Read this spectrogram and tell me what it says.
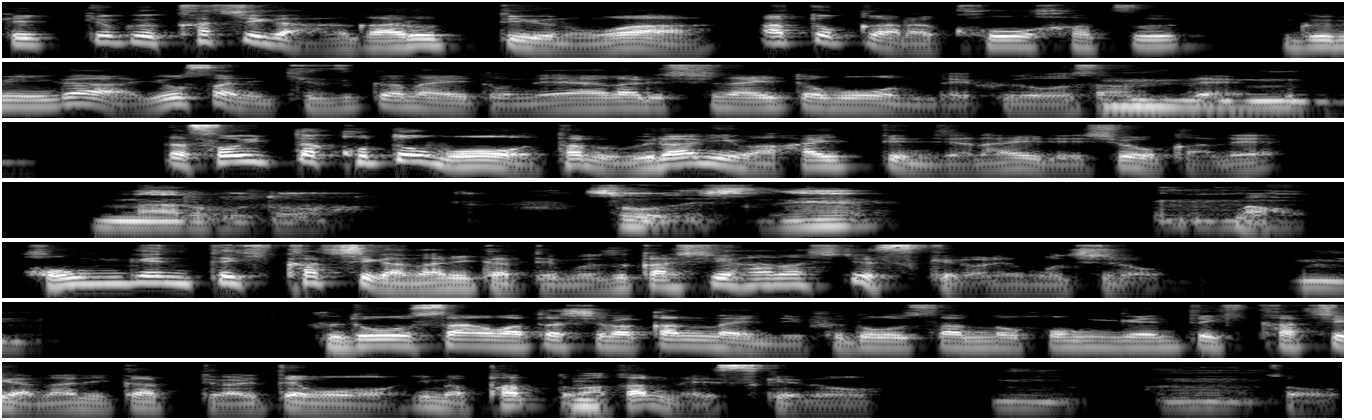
結局価値が上がるっていうのは、後から後発組が良さに気づかないと値上がりしないと思うんで、不動産って。だかうんらそういったことも多分裏には入ってんじゃないでしょうかね。なるほど。そうですね。うんまあ、本源的価値が何かって難しい話ですけどね、もちろん。うん。不動産私わかんないんで、不動産の本源的価値が何かって言われても、今パッとわかんないですけど、うん。うん。だか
